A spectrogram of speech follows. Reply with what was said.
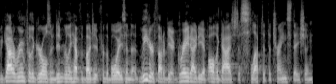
we got a room for the girls and didn't really have the budget for the boys, and the leader thought it'd be a great idea if all the guys just slept at the train station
